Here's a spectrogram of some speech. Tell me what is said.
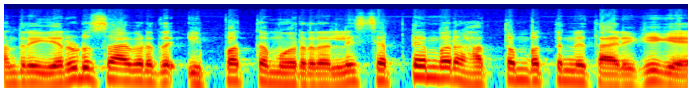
ಅಂದರೆ ಎರಡು ಸಾವಿರದ ಇಪ್ಪತ್ತ ಮೂರರಲ್ಲಿ ಸೆಪ್ಟೆಂಬರ್ ಹತ್ತೊಂಬತ್ತನೇ ತಾರೀಕಿಗೆ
